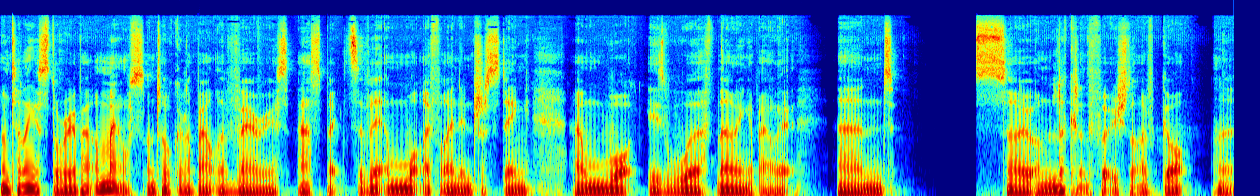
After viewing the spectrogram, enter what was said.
I'm telling a story about a mouse. I'm talking about the various aspects of it and what I find interesting and what is worth knowing about it. And so I'm looking at the footage that I've got, uh,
